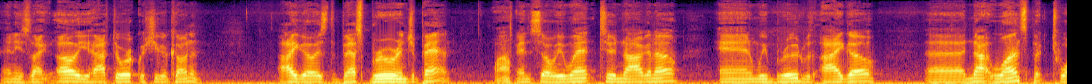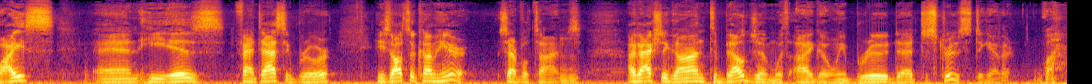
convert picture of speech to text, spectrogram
And he's like, Oh, you have to work with Shiga Aigo is the best brewer in Japan. Wow. And so we went to Nagano and we brewed with Aigo, uh, not once but twice. And he is a fantastic brewer. He's also come here several times. Mm. I've actually gone to Belgium with Aigo and we brewed at Struise together. Wow.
